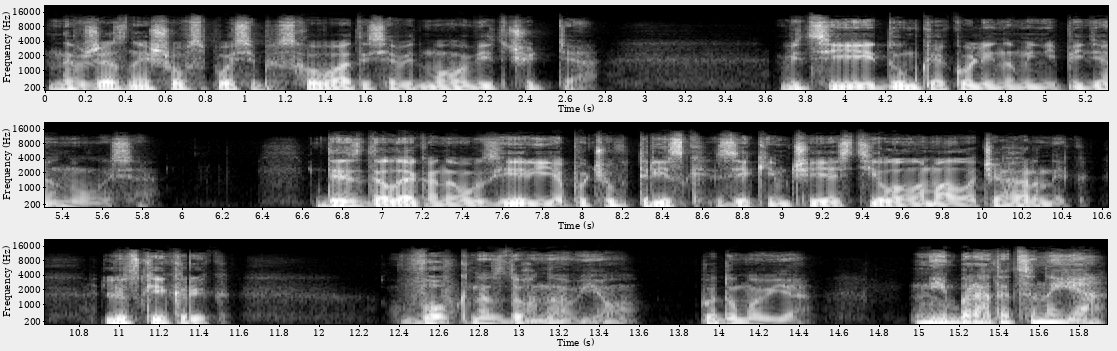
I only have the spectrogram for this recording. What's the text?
Невже знайшов спосіб сховатися від мого відчуття? Від цієї думки коліна мені підігнулося. Десь далеко на узгір'ї я почув тріск, з яким чиєсь тіло ламало чагарник. Людський крик. Вовк наздогнав його, подумав я. Ні, брате, це не я.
